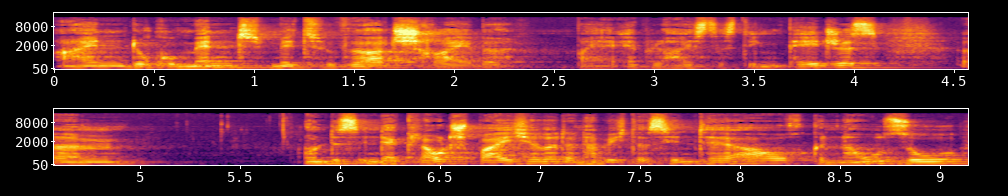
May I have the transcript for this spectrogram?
ein Dokument mit Word schreibe, bei Apple heißt das Ding Pages, ähm, und es in der Cloud speichere, dann habe ich das hinterher auch genauso,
